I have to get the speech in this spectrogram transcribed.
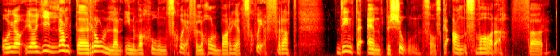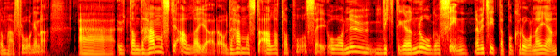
och jag, jag gillar inte rollen innovationschef eller hållbarhetschef för att det är inte en person som ska ansvara för de här frågorna. Uh, utan det här måste alla göra och det här måste alla ta på sig. Och nu viktigare än någonsin när vi tittar på corona igen.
